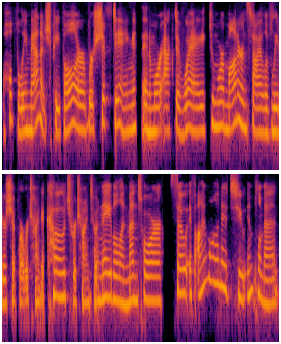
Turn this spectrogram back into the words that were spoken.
hopefully managed people or we're shifting in a more active way to more modern style of leadership where we're trying to coach, we're trying to enable and mentor. So if I wanted to implement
